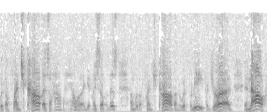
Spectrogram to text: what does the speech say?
with the French count. I said, how the hell did I get myself in this? I'm with a French count and with Philippe and Gerard, and now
